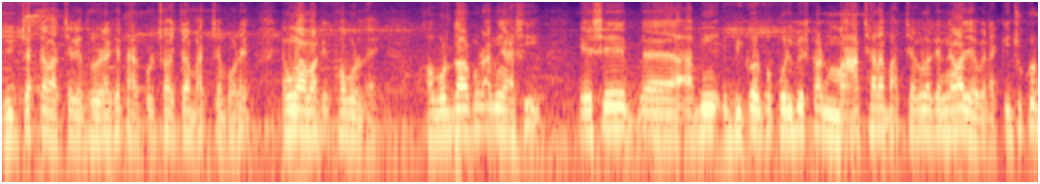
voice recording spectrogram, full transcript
দুই চারটা বাচ্চাকে ধরে রাখে, তারপর ছয়টা বাচ্চা পড়ে এবং আমাকে খবর দেয়। খবর দেওয়ার পর আমি আসি, এসে আমি বিকল্প পরিবেশ, কারণ মা ছাড়া বাচ্চাগুলোকে নেওয়া যাবে না। কিছুক্ষণ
